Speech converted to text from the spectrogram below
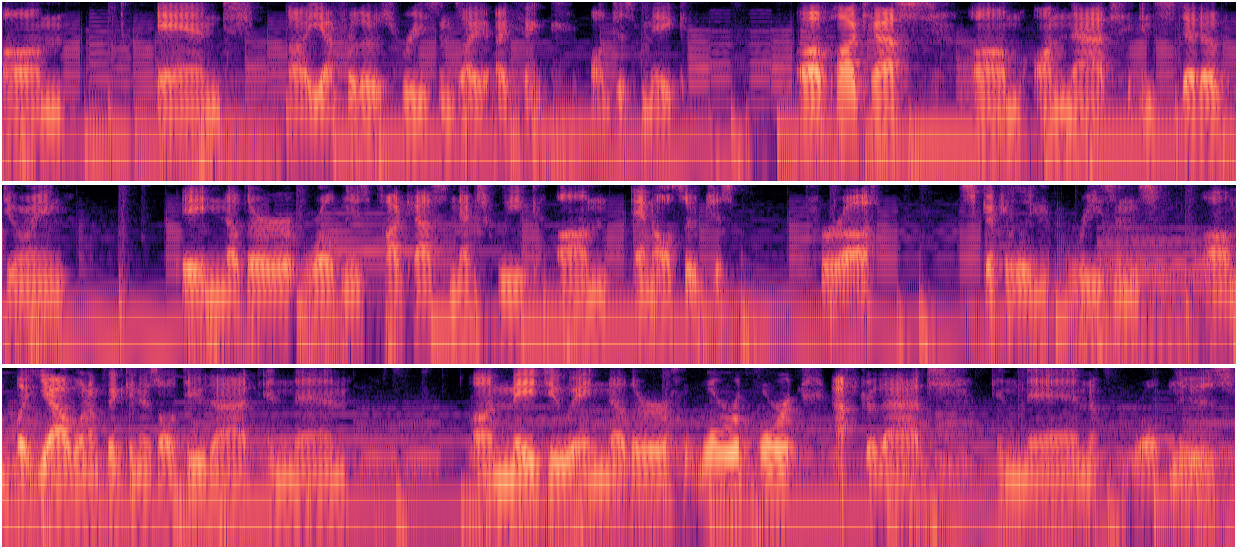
Um, and uh, yeah, for those reasons, I, I think I'll just make a podcast um, on that instead of doing another world news podcast next week, um, and also just for uh, scheduling reasons. Um, but yeah, what I'm thinking is I'll do that, and then uh, may do another war report after that, and then world news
